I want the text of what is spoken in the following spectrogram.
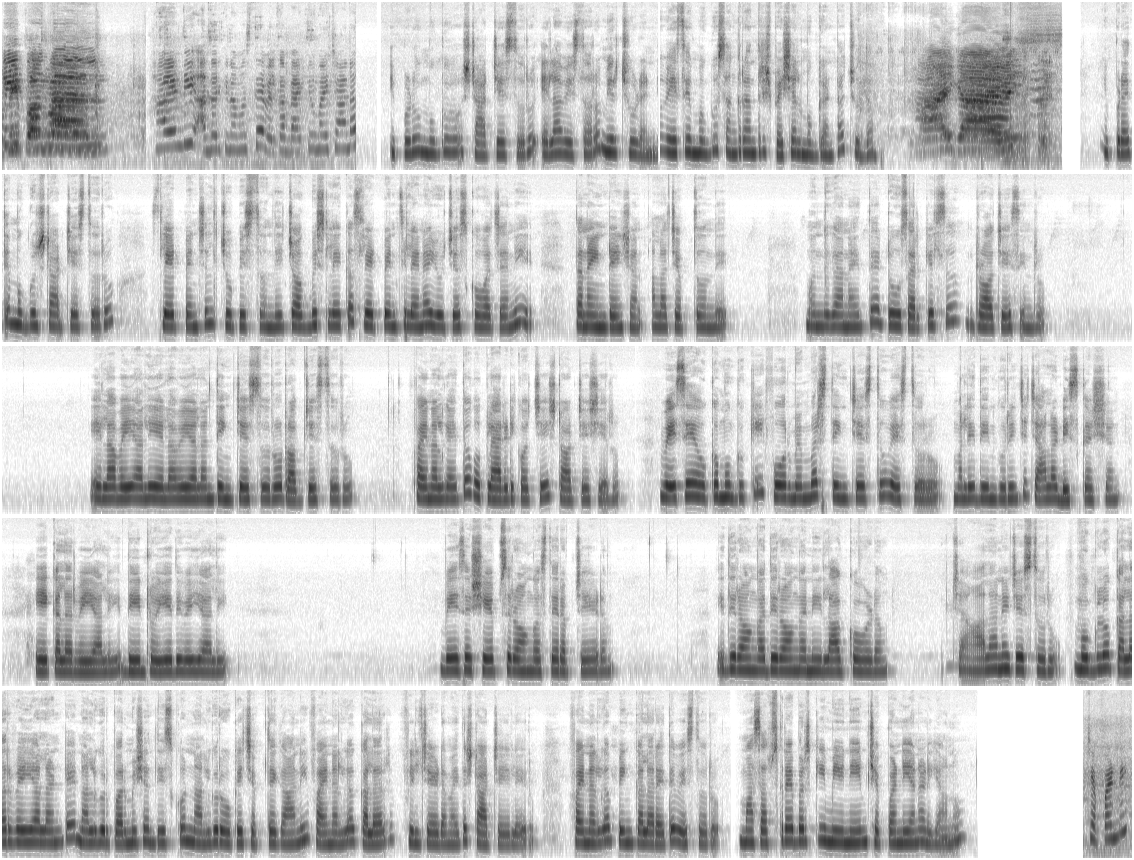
Happy pongal hi అండి అందరికీ నమస్తే. Welcome back to my channel ఇప్పుడు ముగ్గు స్టార్ట్ చేస్తారు. ఎలా వేస్తారో మీరు చూడండి. వేసే ముగ్గు సంక్రాంతి స్పెషల్ ముగ్గు అంట చూద్దాం. ఇప్పుడైతే ముగ్గు స్టార్ట్ చేస్తారు. స్లేట్ పెన్సిల్ చూపిస్తుంది. చాక్ బిస్ లేక స్లేట్ పెన్సిల్ అయినా యూజ్ చేసుకోవచ్చని తన ఇంటెన్షన్ అలా చెప్తుంది. ముందుగానైతే టూ సర్కిల్స్ డ్రా చేసిండ్రు. ఎలా వేయాలి ఎలా వేయాలని థింక్ చేస్తుర్రు రబ్ చేస్తుర్రు. ఫైనల్గా అయితే ఒక క్లారిటీకి వచ్చి స్టార్ట్ చేసారు వేసే ఒక ముగ్గుకి ఫోర్ మెంబర్స్ థింక్ చేస్తూ వేస్తారు మళ్ళీ దీని గురించి చాలా డిస్కషన్ ఏ కలర్ వేయాలి దేంట్లో ఏది వేయాలి. వేసే షేప్స్ రాంగ్ వస్తే రబ్ చేయడం. ఇది రాంగ్ అది రాంగ్ అని లాక్కోవడం. చాలానే చేస్తారు ముగ్గులో కలర్ వేయాలంటే నలుగురు పర్మిషన్ తీసుకొని నలుగురు ఓకే చెప్తే కానీ ఫైనల్గా కలర్ ఫిల్ చేయడం అయితే స్టార్ట్ చేయలేరు. ఫైనల్గా పింక్ కలర్ అయితే వేస్తారు మా సబ్స్క్రైబర్స్కి మీ నేమ్ చెప్పండి అని అడిగాను. చెప్పండి.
